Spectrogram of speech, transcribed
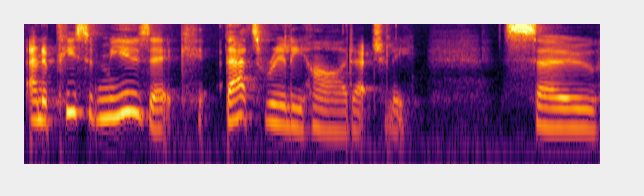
And a piece of music, that's really hard actually. So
